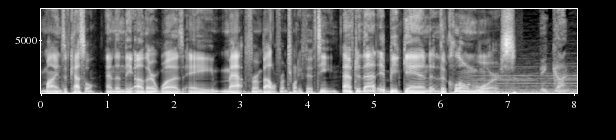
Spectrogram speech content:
Mines of Kessel, and then the other was a map from Battlefront 2015. After that, it began the Clone Wars. begun.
